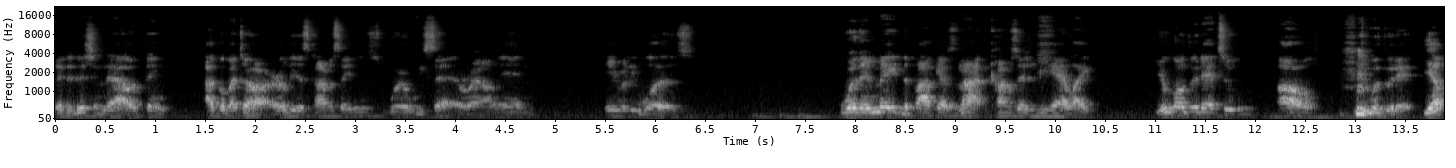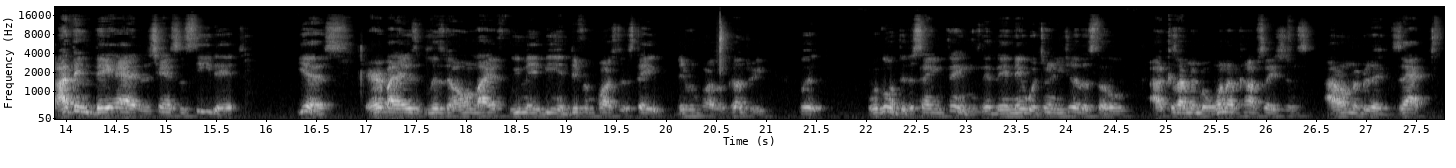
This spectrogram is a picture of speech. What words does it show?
In addition to that, I would think I go back to our earliest conversations where we sat around and it really was whether it made the podcast or not, the conversation we had like, You're going through that too? Oh, we went through that. Yep. I think they had the chance to see that yes, everybody has- lives their own life. We may be in different parts of the state, different parts of the country, but we're going through the same things. And then they would turn each other. So, because I remember one of the conversations, I don't remember the exact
